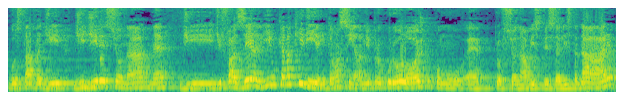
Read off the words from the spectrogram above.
gostava de, de direcionar, né, de, de fazer ali o que ela queria. Então, assim, ela me procurou, lógico, como é, profissional e especialista da área,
